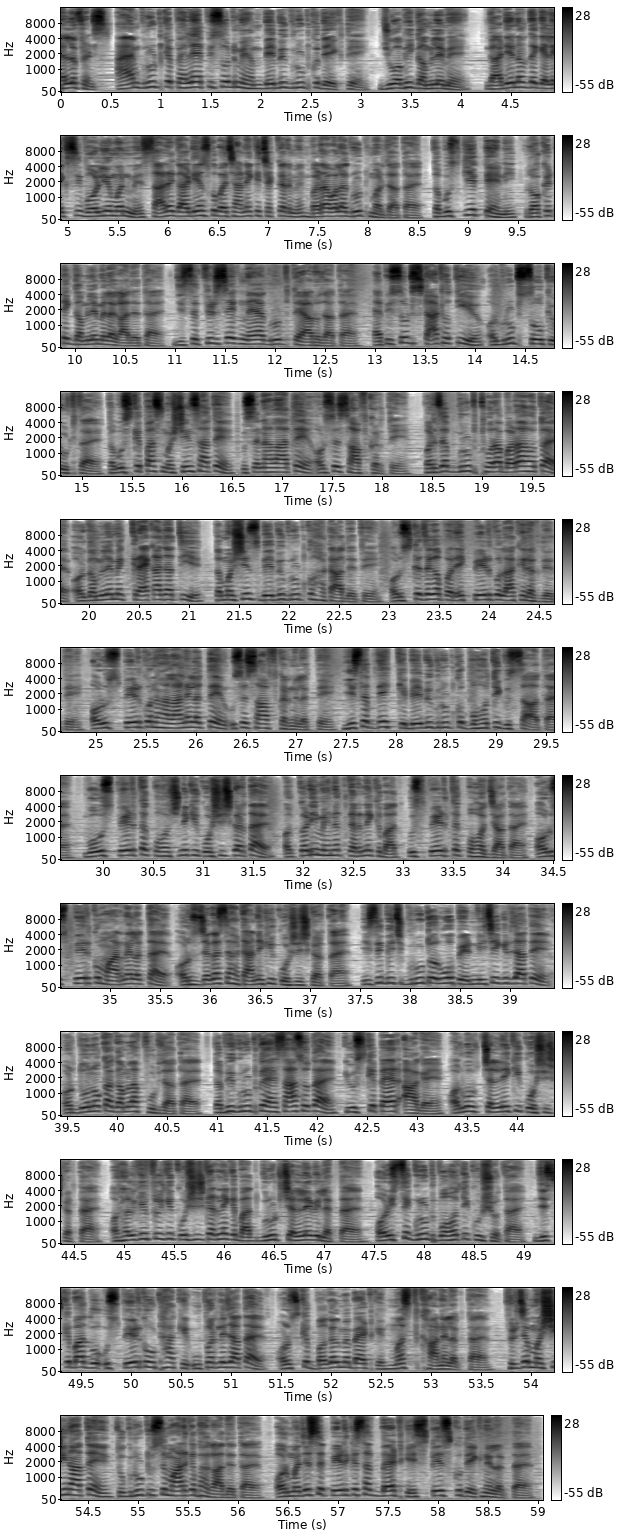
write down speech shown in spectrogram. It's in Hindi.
Hello friends I am Groot के पहले एपिसोड में हम बेबी ग्रूट को देखते हैं, जो अभी गमले में Guardian of the Galaxy volume one में सारे गार्डियंस को बचाने के चक्कर में बड़ा वाला ग्रूट मर जाता है। तब उसकी एक टहनी रॉकेट एक गमले में लगा देता है, जिससे फिर से एक नया ग्रूट तैयार हो जाता है। एपिसोड स्टार्ट होती है और ग्रूट सो के उठता है। तब उसके पास मशीन आते हैं, उसे नहलाते हैं और उसे साफ़ करते हैं। पर जब ग्रूट थोड़ा बड़ा होता है और गमले में क्रैक आ जाती है, तब मशीन बेबी ग्रूट को हटा देते हैं और उसके जगह पर एक पेड़ को ला रख देते हैं और उस पेड़ को नहलाने लगते हैं, उसे साफ़ करने लगते हैं। ये सब देख के बेबी ग्रूट को बहुत ही गुस्सा आता है। वो उस पेड़ तक पहुँचने की कोशिश करता है और कड़ी मेहनत करने के बाद उस पेड़ तक पहुँच जाता है और उस पेड़ को मारने लगता है और उस जगह से हटाने की कोशिश करता है। इसी बीच ग्रूट और वो पेड़ नीचे गिर जाते हैं और दोनों का गमला फूट जाता है। तभी ग्रूट को एहसास होता है की उसके पैर आ गए और वो चलने की कोशिश करता है और हल्की फुल्की कोशिश करने के बाद ग्रूट चलने भी लगता है और इससे ग्रूट बहुत ही खुश होता है, जिसके बाद वो उस पेड़ को उठा के ऊपर ले जाता है और उसके बगल में बैठ के मस्त खाने लगता है। फिर जब मशीन आते हैं तो ग्रूट उसे मार के भगा देता है और मज़े से पेड़ के साथ बैठ के स्पेस को देखने लगता है।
